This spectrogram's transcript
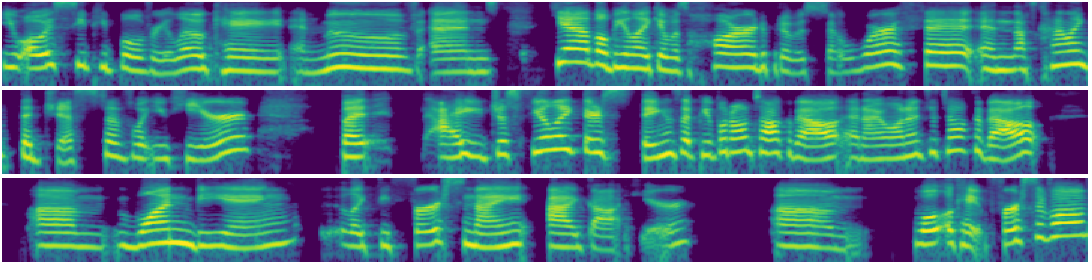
you always see people relocate and move and yeah, they'll be like it was hard, but it was so worth it and that's kind of like the gist of what you hear. But I just feel like there's things that people don't talk about and I wanted to talk about um, one being like the first night I got here. Um, well, okay, first of all,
